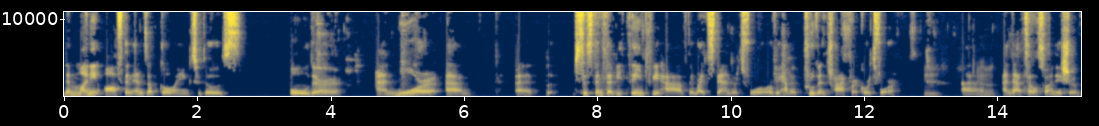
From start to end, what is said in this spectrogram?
the money often ends up going to those older and more um, uh, systems that we think we have the right standards for or we have a proven track record for. Hmm. Um, yeah. And that's also an issue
